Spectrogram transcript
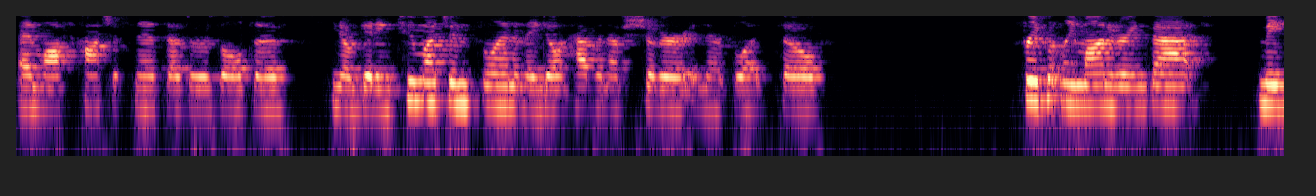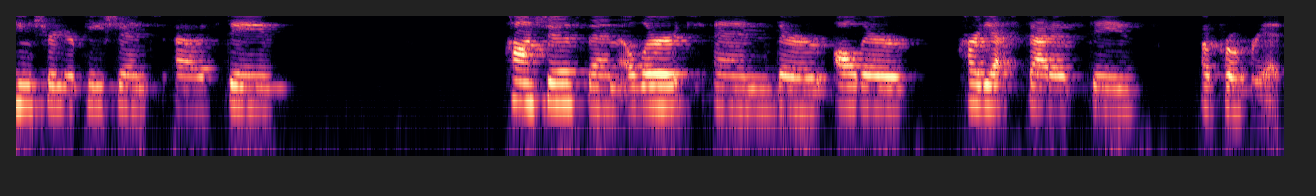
and lost consciousness as a result of you know getting too much insulin and they don't have enough sugar in their blood. So frequently monitoring that, making sure your patient uh, stays conscious and alert and their all their cardiac status stays appropriate.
